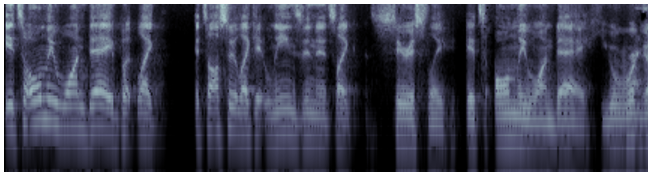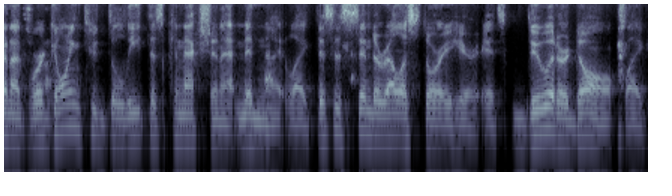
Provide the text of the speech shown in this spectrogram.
it's only one day, but like it's also like it leans in. It's like seriously, it's only one day. You're, we're gonna we're going to delete this connection at midnight. Like this is Cinderella story here. It's do it or don't. Like,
